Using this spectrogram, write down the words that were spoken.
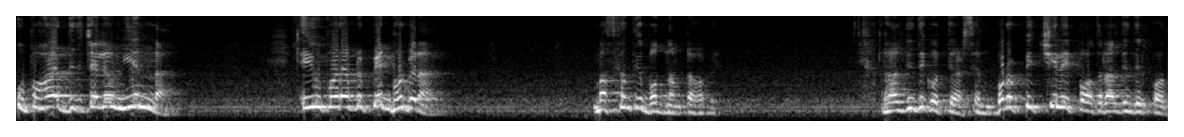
উপহার দিতে চাইলেও নিয়েন না। এই উপহারে আপনার পেট ভরবে না। মাঝখান থেকে বদনামটা হবে। রাজনীতি করতে আসছেন। বড় পিচ্ছিল এই পথ, রাজনীতির পথ।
